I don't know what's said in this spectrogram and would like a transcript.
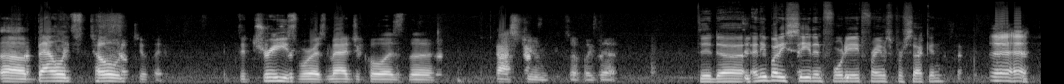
uh, balanced tone to it. The trees were as magical as the costumes and stuff like that. Did uh, anybody see it in 48 frames per second?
